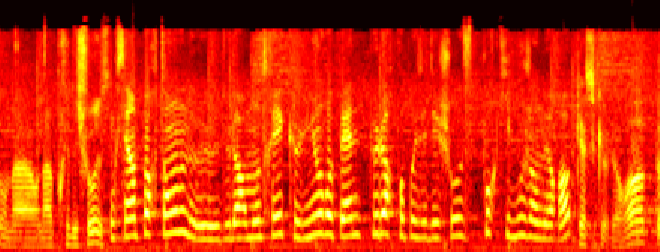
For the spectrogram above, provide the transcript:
on a, on a appris des choses. Donc c'est important de, de, leur montrer que l'Union Européenne peut leur proposer des choses pour qu'ils bougent en Europe. Qu'est-ce que l'Europe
